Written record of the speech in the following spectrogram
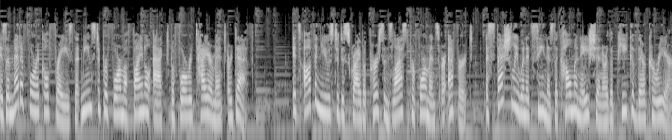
is a metaphorical phrase that means to perform a final act before retirement or death. It's often used to describe a person's last performance or effort, especially when it's seen as the culmination or the peak of their career.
